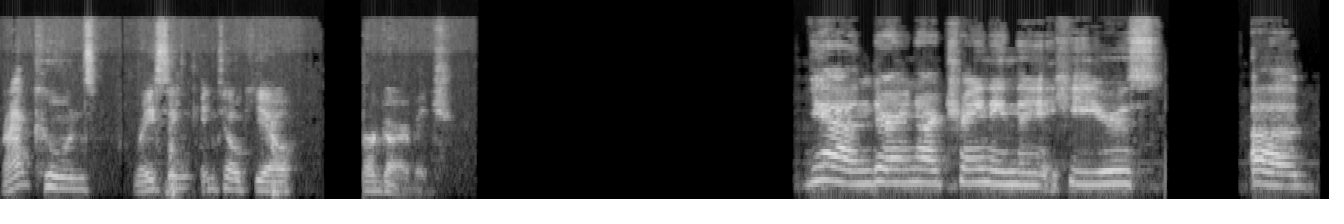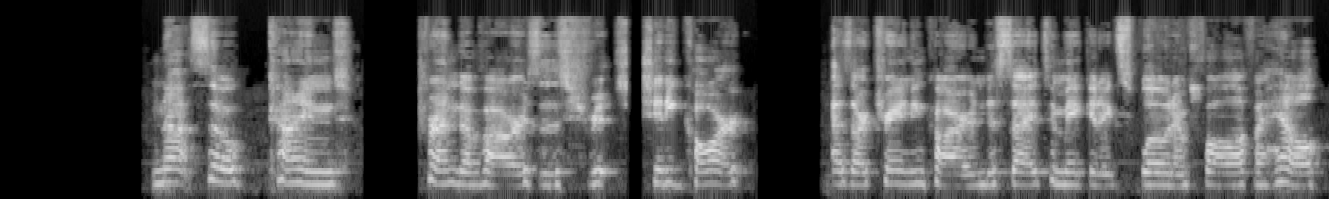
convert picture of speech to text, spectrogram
Raccoons racing in Tokyo for garbage. Yeah, and during our training, they, he used a not so kind friend of ours' sh- shitty car as our training car and decided to make it explode and fall off a hill.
